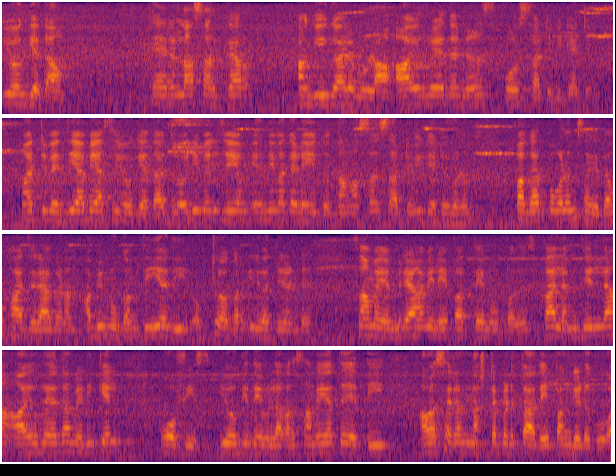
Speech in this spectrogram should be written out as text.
യോഗ്യത. കേരള സർക്കാർ അംഗീകാരമുള്ള ആയുർവേദ നഴ്സ് കോഴ്സ് സർട്ടിഫിക്കറ്റ്. മറ്റു വിദ്യാഭ്യാസ യോഗ്യത ജോലി പരിചയം എന്നിവ തെളിയിക്കുന്ന അസൽ സർട്ടിഫിക്കറ്റുകളും പകർപ്പുകളും സഹിതം ഹാജരാകണം. അഭിമുഖം തീയതി ഒക്ടോബർ ഇരുപത്തിരണ്ട്. സമയം രാവിലെ പത്ത് മുപ്പത്. സ്ഥലം ജില്ലാ ആയുർവേദ മെഡിക്കൽ ഓഫീസ്. യോഗ്യതയുള്ളവർ സമയത്ത് എത്തി. അവസരം നഷ്ടപ്പെടുത്താതെ പങ്കെടുക്കുക.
